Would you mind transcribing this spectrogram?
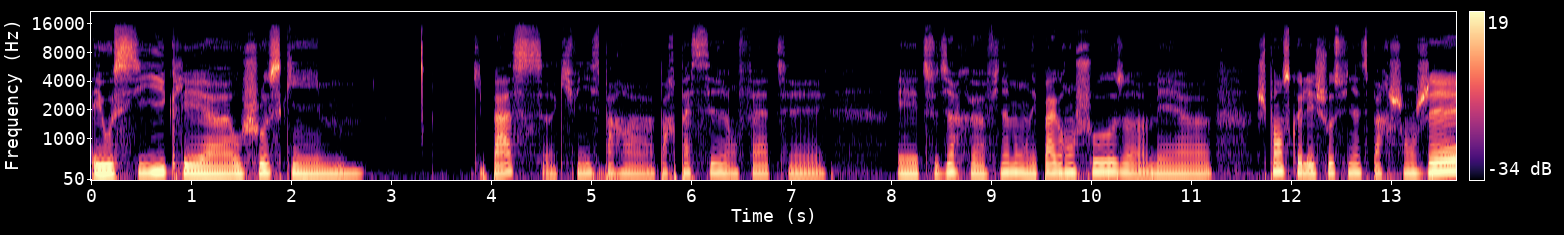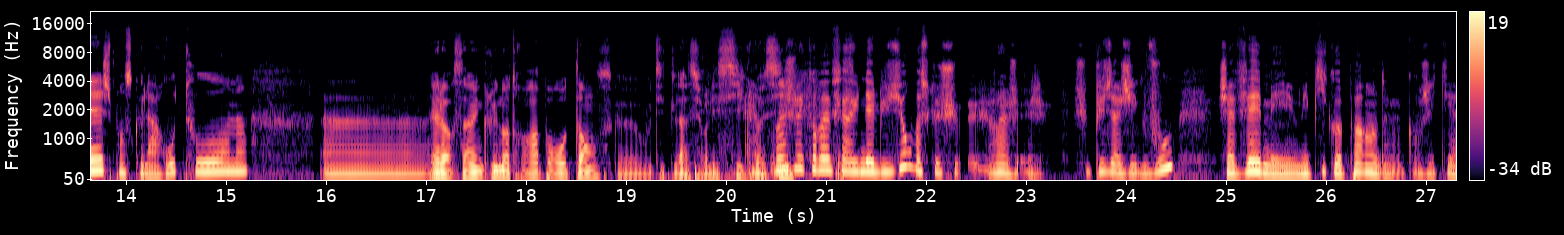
et au cycle et euh, aux choses qui qui passent, qui finissent par euh, par passer en fait et, et de se dire que finalement on n'est pas grand chose, mais euh, je pense que les choses finissent par changer. Je pense que la roue tourne. Euh, Et alors, ça inclut notre rapport au temps, ce que vous dites là sur les cycles aussi. Moi, je vais quand même faire une allusion parce que je, suis- voilà, je, je- je suis plus âgée que vous. J'avais mes, mes petits copains de, quand j'étais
